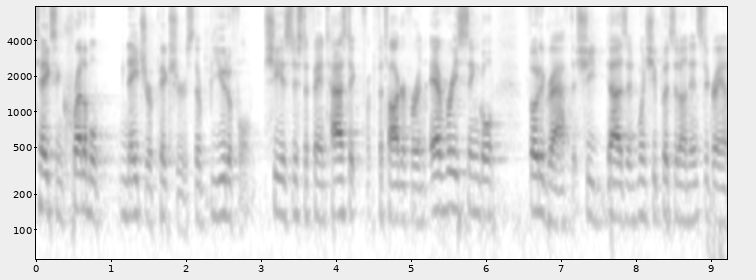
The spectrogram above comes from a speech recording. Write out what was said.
takes incredible nature pictures. They're beautiful. She is just a fantastic photographer, and every single photograph that she does, and when she puts it on Instagram,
